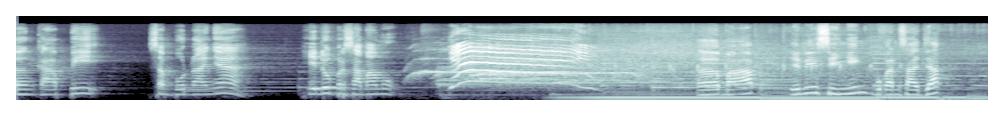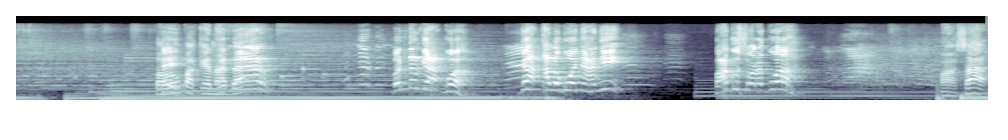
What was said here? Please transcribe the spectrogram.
Lengkapi sempurnanya hidup bersamamu. Yeay! Eh, maaf, ini singing bukan sajak. Tolong Eh, pakai nada. Bener. Bener gak gua? Gak kalau gua nyanyi. Bagus suara gua. Masa?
